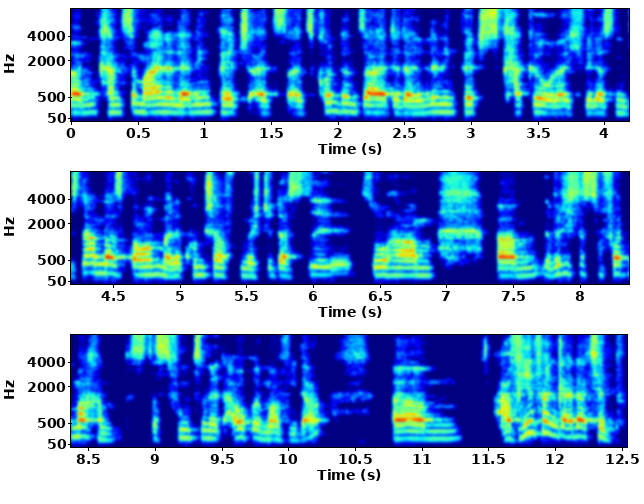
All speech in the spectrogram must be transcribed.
ähm, kannst du meine Landingpage als, als Content-Seite, deine Landingpage ist kacke oder ich will das ein bisschen anders bauen, meine Kundschaft möchte das äh, so haben, ähm, dann würde ich das sofort machen. Das, das funktioniert auch immer wieder. Ähm, auf jeden Fall ein geiler Tipp.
